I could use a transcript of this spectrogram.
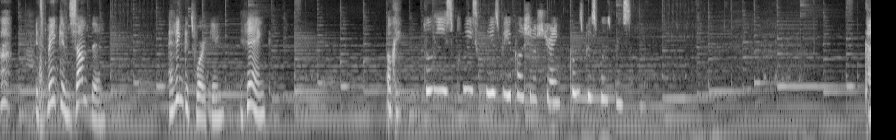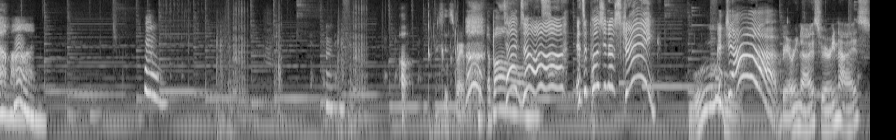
it's making something. I think it's working. I think. Okay, please, please, please be a potion of strength. Please, please, please, please. Come on. Hmm. Oh, this is where we put the bones. Ta-da! It's a potion of strength. Ooh. Good job. Very nice, very nice.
